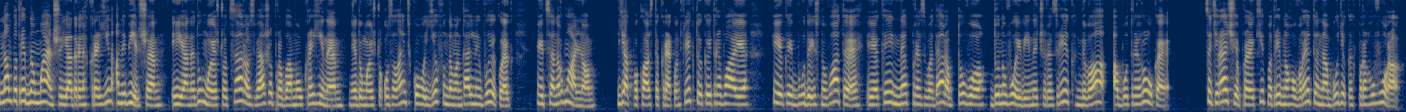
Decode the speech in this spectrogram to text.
Нам потрібно менше ядерних країн, а не більше. І я не думаю, що це розв'яже проблему України. Я думаю, що у Зеленського є фундаментальний виклик, і це нормально. Як покласти край конфлікту, який триває, і який буде існувати, і який не призведе раптово до нової війни через рік, два або три роки. Це ті речі, про які потрібно говорити на будь-яких переговорах.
